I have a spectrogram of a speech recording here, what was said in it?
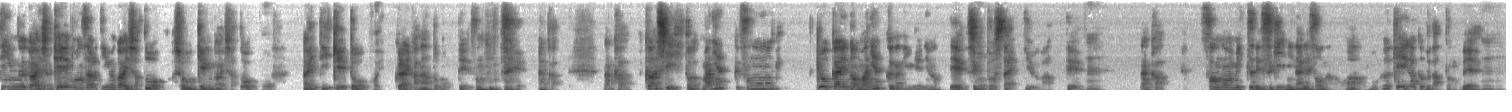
ティング会社、経営コンサルティング会社と、証券会社と、IT 系と、くらいかなと思って、その3つで、なんか、なんか、詳しい人、マニアック、その業界のマニアックな人間になって仕事をしたいっていうのがあって、うん、なんか、その3つで好きになれそうなのは、僕が経営学部だったので、うん、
